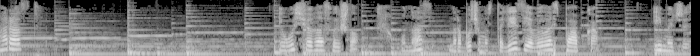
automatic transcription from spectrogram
Гаразд. І ось що в нас вийшло. У нас на робочому столі з'явилась папка Images,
